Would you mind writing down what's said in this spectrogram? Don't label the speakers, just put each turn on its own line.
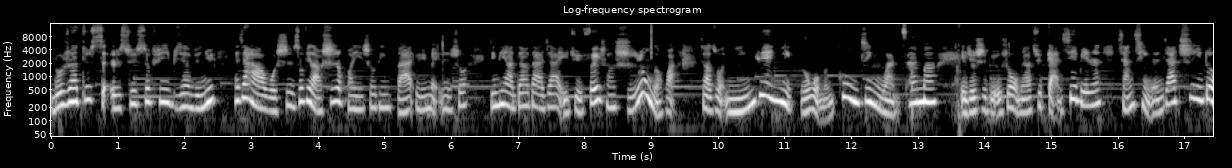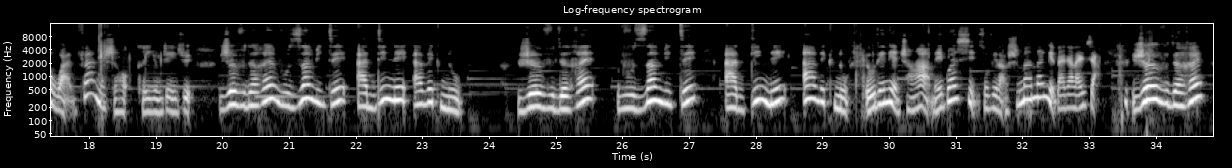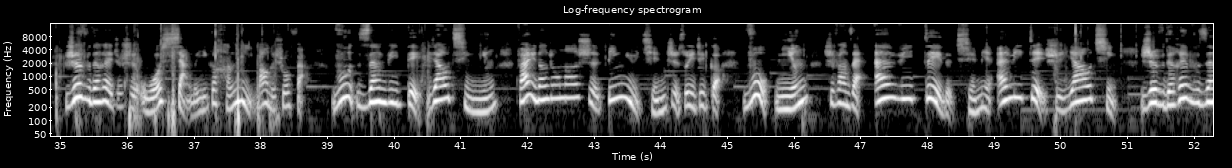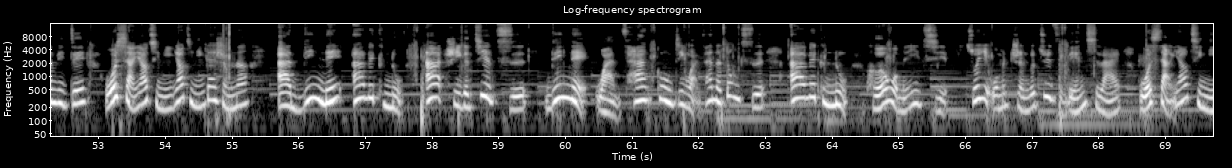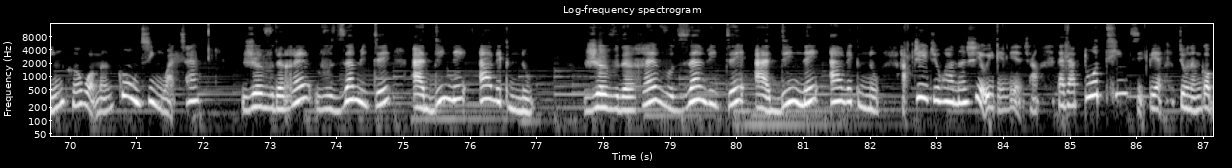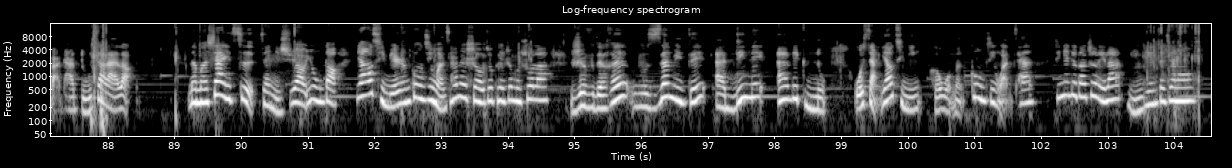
Bonjour à tous, je suis Sophie, bienvenue. 大家好，我是 Sophie 老师，欢迎收听法语每日说。今天要教大家一句非常实用的话，叫做“您愿意和我们共进晚餐吗？”也就是比如说我们要去感谢别人，想请人家吃一顿晚饭的时候，可以用这一句：“Je voudrais vous inviter à dîner avec nous.” Je voudrais vous inviter à dîner. Avec nous 有点点长啊，没关系，Sophie 老师慢慢给大家来讲。Je voudrais，je voudrais 就是我想的一个很礼貌的说法。Vous inviter 邀请您，法语当中呢是宾语前置，所以这个 vous 您是放在 inviter 的前面，inviter 是邀请。Je voudrais vous inviter，我想邀请您，邀请您干什么呢？À dîner avec nous，啊是一个介词，dîner 晚餐，共进晚餐的动词，avec nous 和我们一起，所以我们整个句子连起来，我想邀请您和我们共进晚餐。Je voudrais vous inviter à dîner avec nous。Je voudrais vous inviter à dîner avec nous。好，这一句话呢是有一点点长，大家多听几遍就能够把它读下来了。那么下一次在你需要用到邀请别人共进晚餐的时候，就可以这么说了：Je voudrais vous inviter à dîner avec nous。我想邀请您和我们共进晚餐。今天就到这里啦，明天再见喽。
